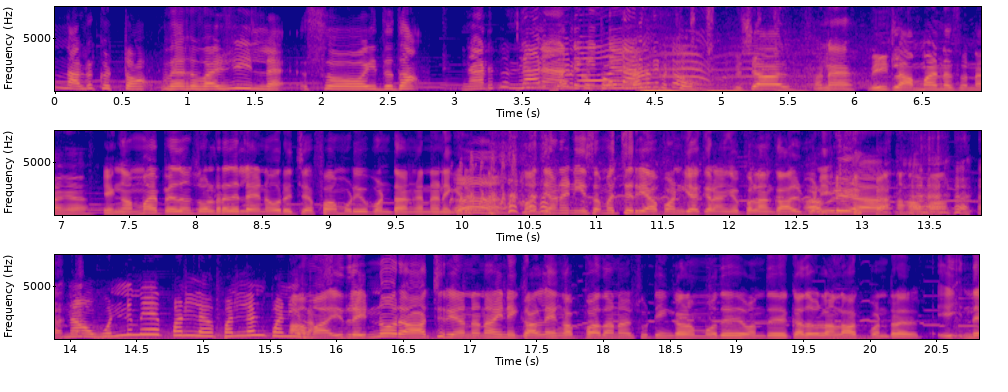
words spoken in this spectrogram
நடக்கட்டும். வேறு வழி இல்லை. ஸோ இதுதான். விஷால் அண்ணே. வீட்ல அம்மா என்ன சொன்னாங்க? எங்க அம்மா இப்ப எதுவும் சொல்றது இல்ல என்ன ஒரு செஃபா முடிவு பண்ணிட்டாங்கன்னு நினைக்கிறேன். மத்தியானம் நீ சமைச்சிரியாப்பான்னு கேக்குறாங்க. இப்பெல்லாம் கால் பண்ணி. அப்படியா? ஆமா. நான் ஒண்ணுமே பண்ணல. பண்ணலன்னு பண்ணிடுறேன் ஆமா இதுல இன்னொரு ஆச்சரியம் என்னன்னா இன்னைக்கு காலைல எங்க அப்பா தான் நான் ஷூட்டிங் கிளம்பும் போது வந்து கதவுலாம் லாக் பண்றாரு. இந்த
